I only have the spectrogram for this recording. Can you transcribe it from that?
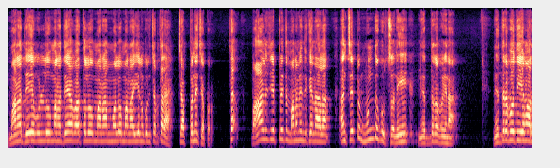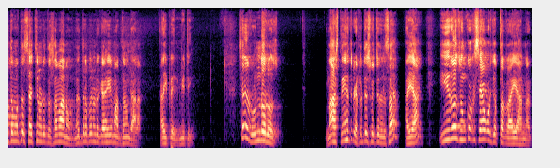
మన దేవుళ్ళు మన దేవతలు మన అమ్మలు మన అయ్యల గురించి చెప్తారా? చెప్పనే చెప్పరు. వాళ్ళు చెప్పేది మనం ఎందుకు వినాలా? అని చెప్పి ముందు కూర్చొని నిద్రపోయినా. నిద్రపోతే ఏం అర్థమవుతుంది? సచ్చినుడితో సమానం. నిద్రపోయినడికి ఏం అర్థం కాల? అయిపోయింది మీటింగ్. సరే రెండో రోజు. నా స్నేహితుడు ఎట్లా తీసుకొచ్చా తెలుసా? అయ్యా ఈరోజు ఇంకొక సేవకుడు చెప్తాడు రాయ అన్నాడు.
